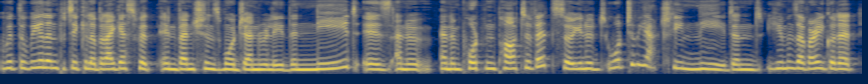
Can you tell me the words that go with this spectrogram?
with the wheel in particular, but I guess with inventions more generally, the need is an an important part of it. So you know, what do we actually need? And humans are very good at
